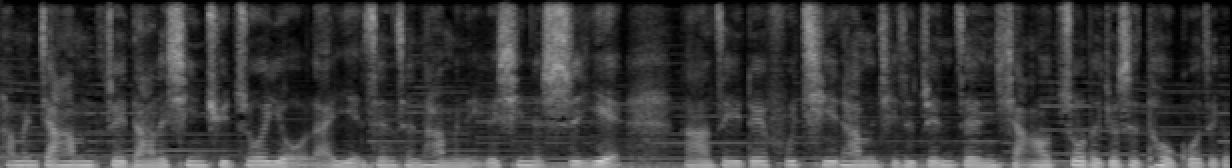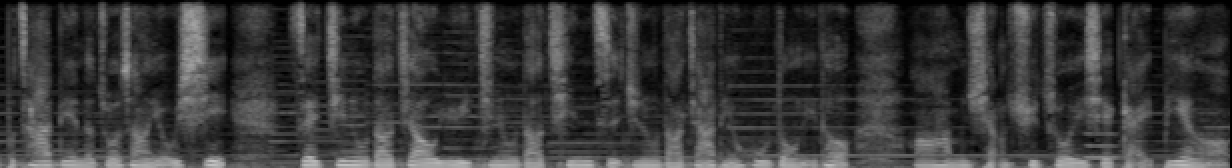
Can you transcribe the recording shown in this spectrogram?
他们将他们最大的兴趣桌游来衍生成他们的一个新的事业。那这一对夫妻，他们其实真正想要做的就是透过这个不插电的桌上游戏，再进入到教育、进入到亲子、进入到家庭互动里头啊，他们想去做一些改变啊。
